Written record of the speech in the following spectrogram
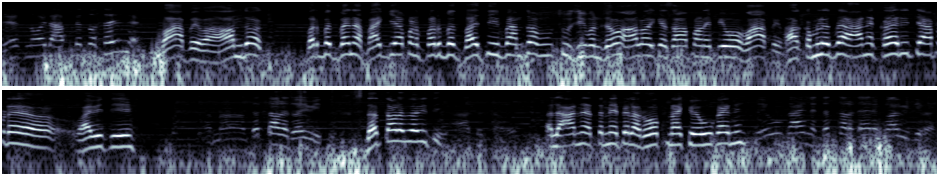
શેઠ નો આપણે તો સહી ને. વાહ ભાઈ વાહ આમ જો પરબતભાઈ ના ભાગ્યા પણ પરબતભાઈ થી આમ જો ઊંચું જીવન છે હાલો કે ચા પાણી પીવો વાહ ભાઈ હા કમલેશભાઈ આને કઈ રીતે આપણે વાવી હતી? દત્તાળે જ વાવી હતી. દત્તાળે જ વાવી હતી? એટલે આને તમે પેલા રોપ નાખ્યો એવું કાંઈ નહીં? એવું કાંઈ ને દત્તાળે ડાયરેક્ટ વાવી દેવાય.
